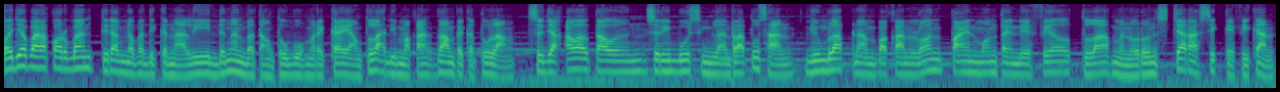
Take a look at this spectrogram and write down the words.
Wajah para korban tidak dapat dikenali dengan batang tubuh mereka yang telah dimakan sampai ke tulang. Sejak awal tahun 1900-an, jumlah penampakan Lone Pine Mountain Devil telah menurun secara signifikan.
